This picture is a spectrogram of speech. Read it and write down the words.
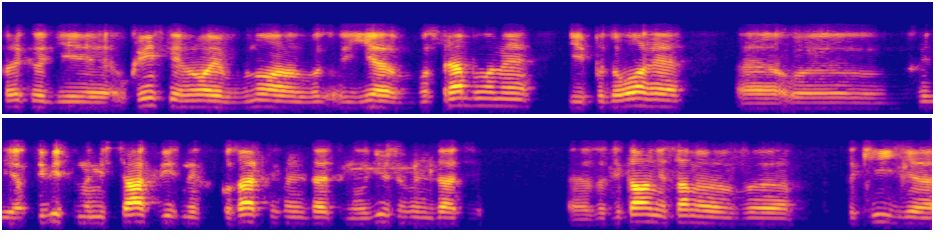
прикладі українських героїв, воно є востребоване, і педагоги, е, і активісти на місцях різних козацьких організацій, молодіжних організацій, зацікавлені саме в такій,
